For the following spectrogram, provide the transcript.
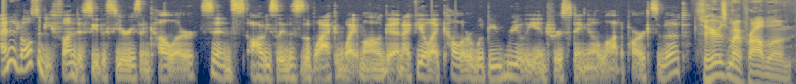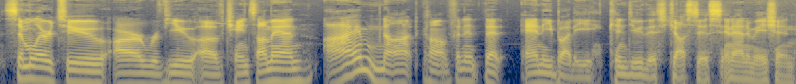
And it'd also be fun to see the series in color, since obviously this is a black and white manga, and I feel like color would be really interesting in a lot of parts of it. So here's my problem. Similar to our review of Chainsaw Man, I'm not confident that anybody can do this justice in animation.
